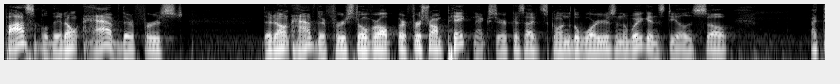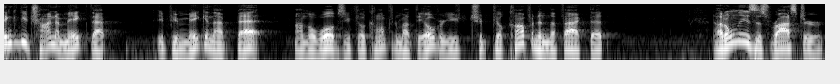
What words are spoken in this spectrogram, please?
possible. They don't have their first they don't have their first overall or first round pick next year because that's going to the Warriors and the Wiggins deal. So I think if you're trying to make that if you're making that bet on the Wolves, you feel confident about the over, you should feel confident in the fact that not only is this roster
